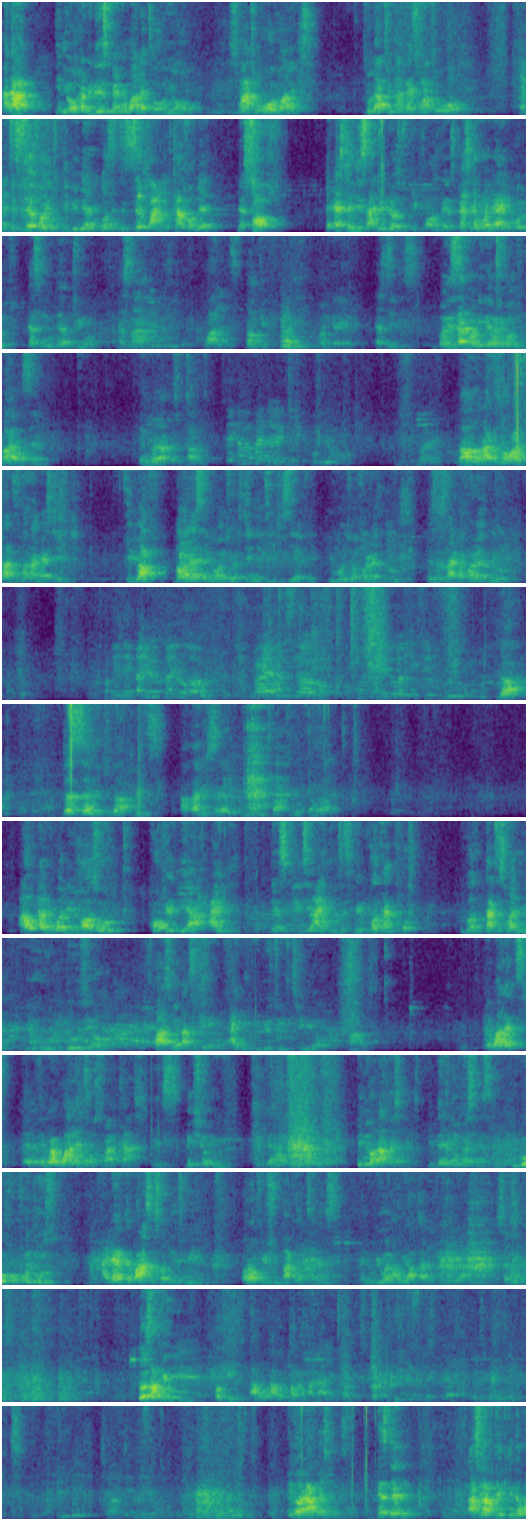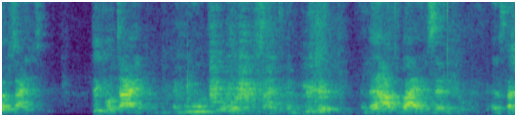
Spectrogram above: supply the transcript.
Either in your everyday spending wallet or your smart reward wallet. So that you can get smart reward. And it is safe for you to keep it there because it is safer. It comes from the, the source. The exchanges are dangerous to keep funds there, especially when they are in volumes. Just move them to your personal wallet. Don't keep money on the exchanges. Only send money there when you want to buy or sell. Any other person, Charlotte? So you cannot buy directly from your. No, no, that is your wallet. That is not an exchange. If you have dollars and you want to exchange it into CFA, you go to your forex bureau. This is like a forex bureau. Okay. Okay, then can you can you um buy and sell? Can you do all the exchanges on your own? Yeah. Just send it to that place. After you sell, you move it back to your phone wallet. How everybody also copied their ID, their security ID. It is important for because that is when you password. That is the ID you use to retrieve your funds. The wallet, uh, the web wallet or smart cash. Please make sure you keep the ID. Any other questions? If there are no questions, you go for photos. I let the bus is on its way. All of you should pack your tents and we'll be on our way after the photograph sessions. Those of you, okay, I will, I will talk about that later. Any other questions? This thing, as you have taken the website, take your time and go to the website and play them and learn how to buy and sell and start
